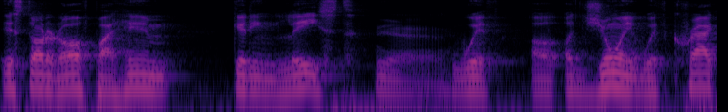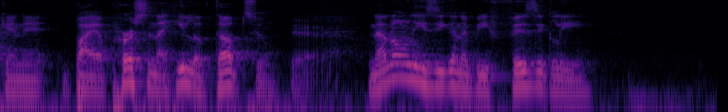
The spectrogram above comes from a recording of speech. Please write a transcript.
it started off by him getting laced Yeah, with a, a joint with crack in it by a person that he looked up to. yeah. Not only is he gonna be physically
